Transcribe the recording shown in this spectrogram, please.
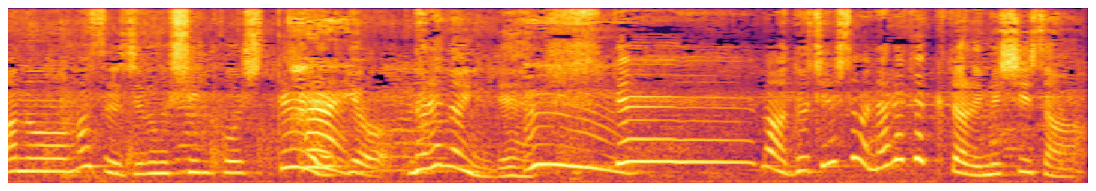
あのまず自分が進行して、はい、いや慣れないんで、うん、でまあどっちにしても慣れてきたら MC さん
